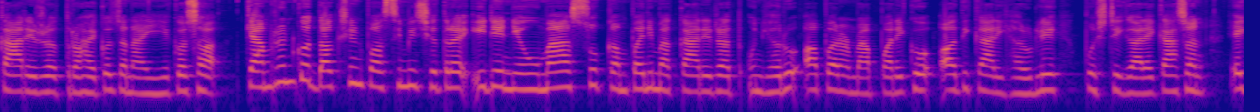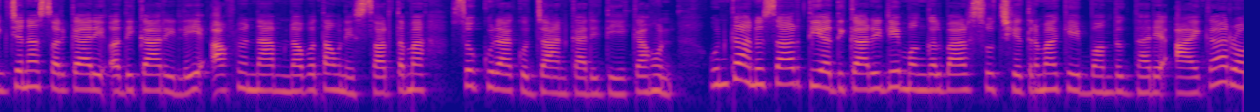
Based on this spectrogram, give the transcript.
कार्यरत रहेको जनाइएको छ। क्यामरुनको दक्षिण पश्चिमी क्षेत्र इडेन्युमा सो कम्पनीमा कार्यरत उनीहरू अपहरणमा परेको अधिकारीहरूले पुष्टि गरेका छन्। एकजना सरकारी अधिकारीले आफ्नो नाम नबताउने शर्तमा सो कुराको जानकारी दिएका हुन्। उनका अनुसार ती अधिकारीले मङ्गलबार सो क्षेत्रमा केही बन्दुकधारी आएका र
